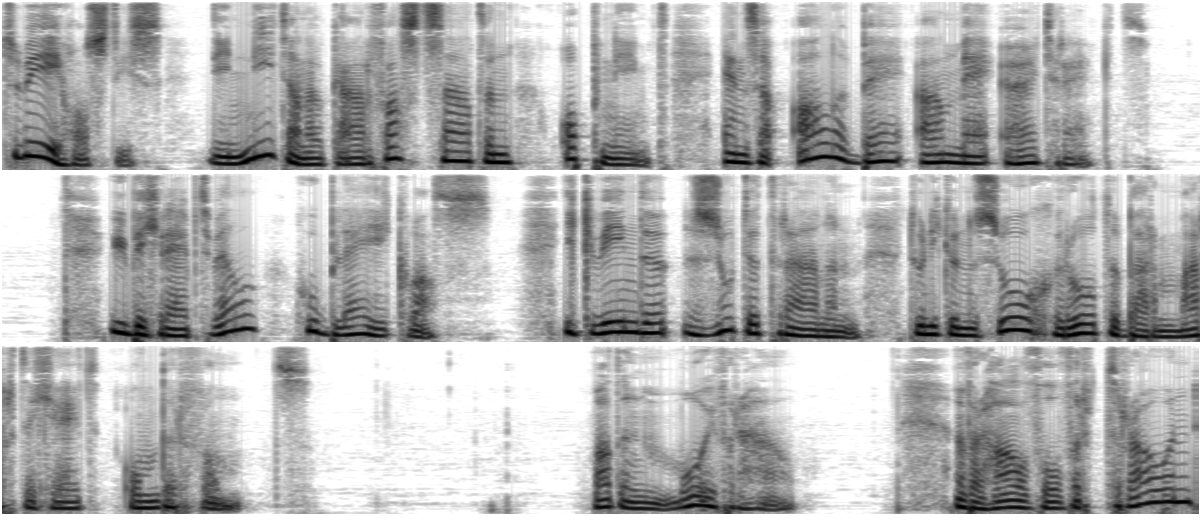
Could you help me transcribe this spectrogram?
twee hosties, die niet aan elkaar vastzaten, opneemt en ze allebei aan mij uitreikt. U begrijpt wel hoe blij ik was. Ik weende zoete tranen toen ik een zo grote barmhartigheid ondervond. Wat een mooi verhaal. Een verhaal vol vertrouwen,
